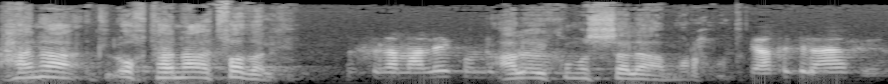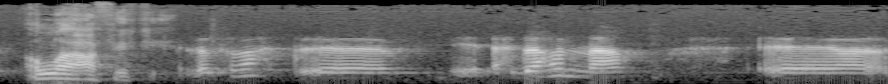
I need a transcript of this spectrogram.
هناء الأخت هناء تفضلي السلام عليكم دكتور. عليكم السلام ورحمة الله. يعطيك العافية. الله يعافيك. لو سمحت آه، إحداهن آه،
